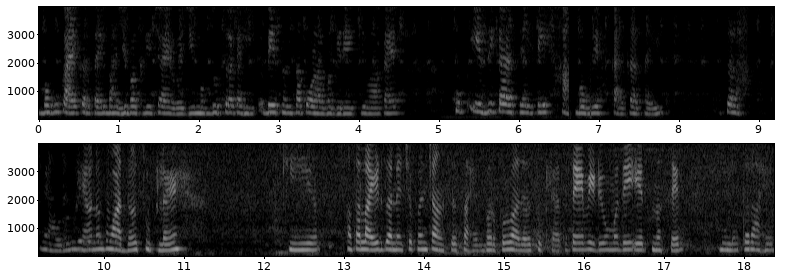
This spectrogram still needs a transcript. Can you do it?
बघू काय करता येईल भाजी भाकरीच्या ऐवजी. मग दुसरं काही बेसनचा पोळा वगैरे किंवा काय खूप इझी काय असेल ते हां बघूया काय करता येईल. चला मी आवरून भयानक वादळ सुटलंय की आता लाइट जाण्याचे पण चान्सेस आहेत. भरपूर वादळ सुटले आहेत. ते व्हिडिओमध्ये येत नसेल. मुलं तर आहेत.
